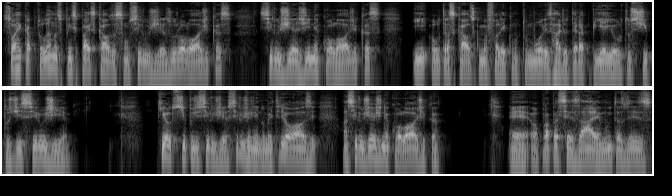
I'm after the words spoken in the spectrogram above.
só recapitulando, as principais causas são cirurgias urológicas, cirurgias ginecológicas e outras causas, como eu falei, como tumores, radioterapia e outros tipos de cirurgia. Que outros tipos de cirurgia? Cirurgia de endometriose, a cirurgia ginecológica, é, a própria cesárea, muitas vezes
